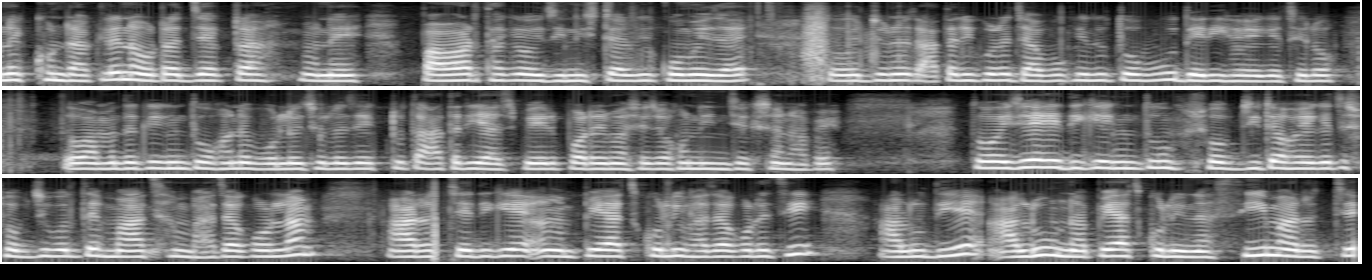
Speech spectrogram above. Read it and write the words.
অনেকক্ষণ রাখলে না ওটার যে একটা মানে পাওয়ার থাকে ওই জিনিসটা আর কি কমে যায়। তো ওর জন্য তাড়াতাড়ি করে যাব কিন্তু তবুও দেরি হয়ে গেছিল। তো আমাদেরকে কিন্তু ওখানে বলেছিল যে একটু তাড়াতাড়ি আসবে এর পরের মাসে যখন ইঞ্জেকশন হবে। তো ওই যে এদিকে কিন্তু সবজিটা হয়ে গেছে। সবজি বলতে মাছ ভাজা করলাম। আর হচ্ছে এদিকে পেঁয়াজ কলি ভাজা করেছি। আলু দিয়ে, আলু না, পেঁয়াজ কলি না, সিম আর হচ্ছে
